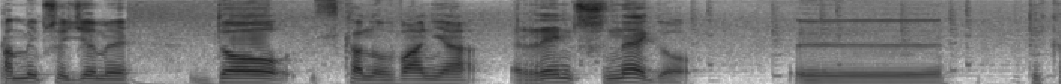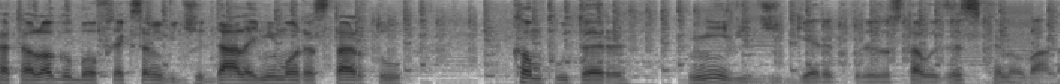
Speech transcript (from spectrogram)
A my przejdziemy do skanowania ręcznego yy, tych katalogów, bo jak sami widzicie dalej, mimo restartu, komputer nie widzi gier, które zostały zeskanowane.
